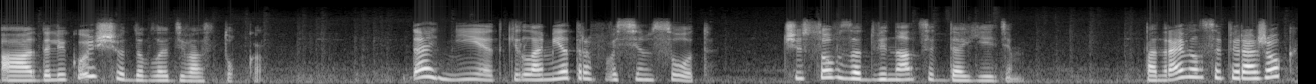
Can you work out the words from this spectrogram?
А далеко еще до Владивостока? Да нет, километров 800. Часов за 12 доедем. Понравился пирожок?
